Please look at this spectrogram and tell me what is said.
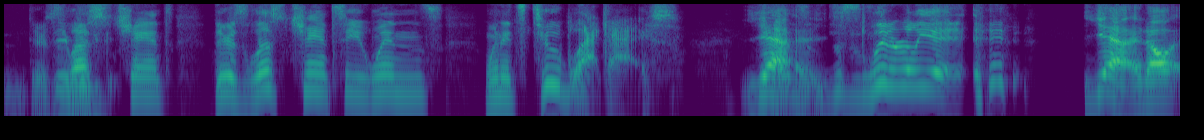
there's less was... chance. There's less chance he wins when it's two black guys. Yeah, That's, this is literally it. yeah, and all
